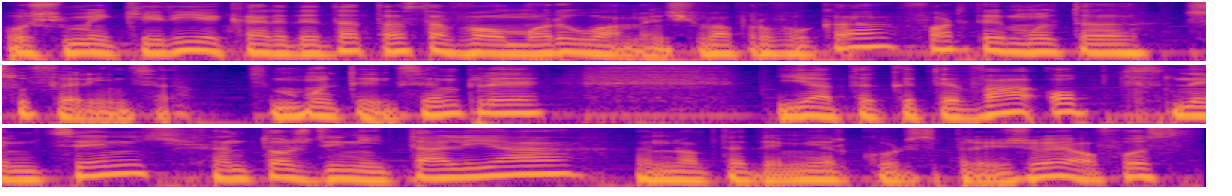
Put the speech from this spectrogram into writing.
o șmecherie care de data asta va omorâ oameni și va provoca foarte multă suferință. Sunt multe exemple Iată câteva, opt nemțeni întorși din Italia în noaptea de miercuri spre joi au fost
